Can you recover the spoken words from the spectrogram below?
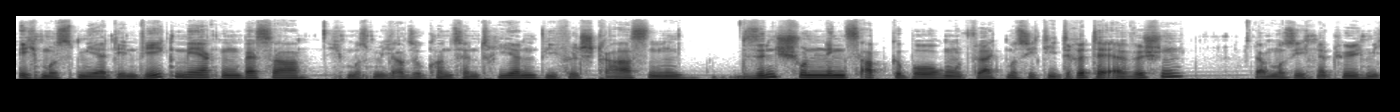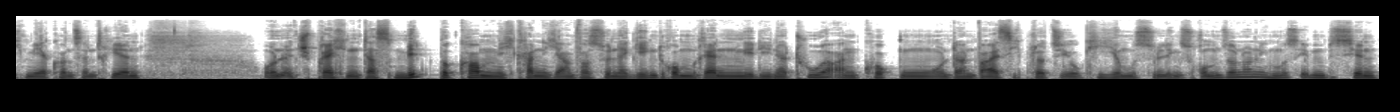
Ich muss mir den Weg merken besser. Ich muss mich also konzentrieren, wie viele Straßen sind schon links abgebogen und vielleicht muss ich die dritte erwischen. Da muss ich natürlich mich mehr konzentrieren und entsprechend das mitbekommen. Ich kann nicht einfach so in der Gegend rumrennen, mir die Natur angucken und dann weiß ich plötzlich, okay, hier musst du links rum, sondern ich muss eben ein bisschen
